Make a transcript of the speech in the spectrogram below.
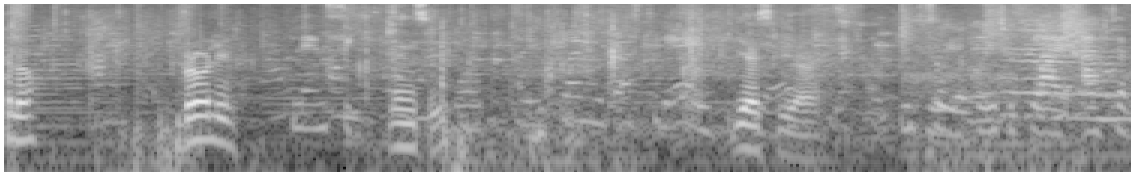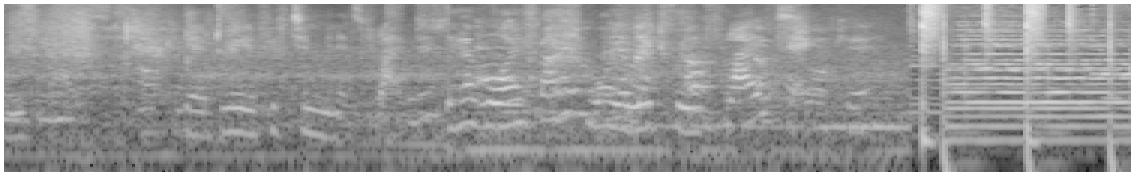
Hello, Brolin. Nancy. Nancy. Are you flying with us today? Yes, we are. So you're going to fly after this. We are doing a 15 minutes flight. We have Wi-Fi while you wait for your flight. Okay. So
